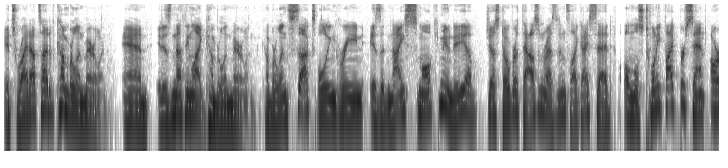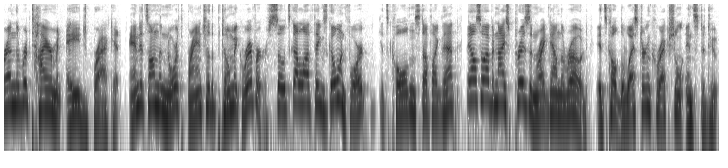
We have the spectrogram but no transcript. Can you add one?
It's right outside of Cumberland, Maryland and it is nothing like Cumberland, Maryland. Cumberland sucks. Bowling Green is a nice small community of just over a thousand residents, like I said. Almost 25% are in the retirement age bracket, and it's on the north branch of the Potomac River, so it's got a lot of things going for it. It gets cold and stuff like that. They also have a nice prison right down the road. It's called the Western Correctional Institute.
